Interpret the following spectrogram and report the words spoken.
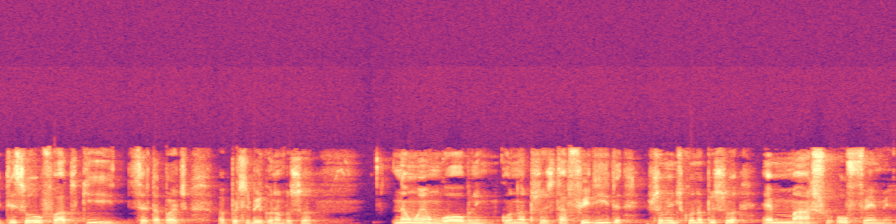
e ter seu olfato que, de certa parte, vai perceber quando a pessoa não é um goblin, quando a pessoa está ferida, principalmente quando a pessoa é macho ou fêmea.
